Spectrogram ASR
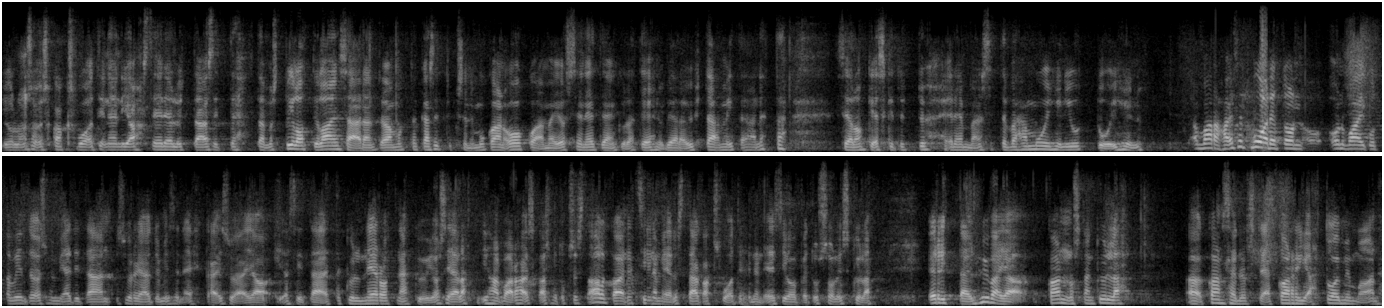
jolloin se olisi kaksivuotinen ja se edellyttää sitten tämmöistä pilottilainsäädäntöä, mutta käsitykseni mukaan OKM ei ole sen eteen kyllä tehnyt vielä yhtään mitään, että siellä on keskitytty enemmän sitten vähän muihin juttuihin. Varhaiset vuodet on, on vaikuttavinta, jos me mietitään syrjäytymisen ehkäisyä ja, ja sitä, että kyllä ne näkyy jo siellä ihan varhaiskasvatuksesta alkaen, että siinä mielessä tämä kaksivuotinen esiopetus olisi kyllä erittäin hyvä ja kannustan kyllä kansanedustaja Karja toimimaan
